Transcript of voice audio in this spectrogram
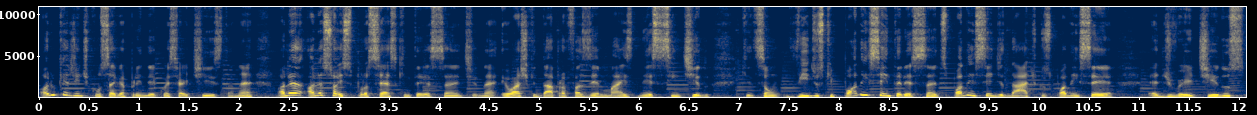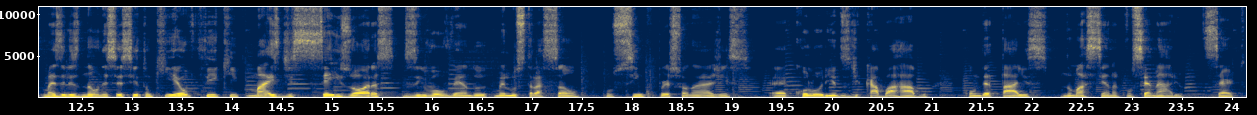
olha o que a gente consegue aprender com esse artista, né? Olha, olha só esse processo que interessante, né? Eu acho que dá para fazer mais nesse sentido, que são vídeos que podem ser interessantes, podem ser didáticos, podem ser é, divertidos, mas eles não necessitam que eu fique mais de 6 horas desenvolvendo uma ilustração com cinco personagens é, coloridos de cabo a rabo com detalhes numa cena com cenário, certo?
